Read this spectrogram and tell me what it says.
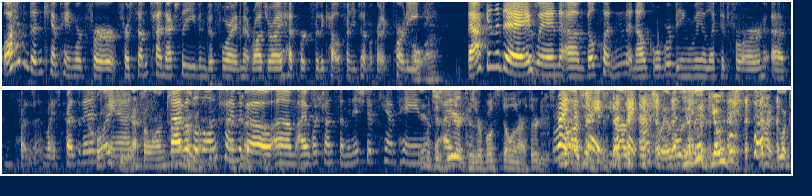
Well, I haven't done campaign work for, for some time. Actually, even before I met Roger, I had worked for the California Democratic Party. Oh, uh-huh. Back in the day when um, Bill Clinton and Al Gore were being reelected for uh, president, and vice president, Crikey, and that's a long That time was ago. a long time ago. Um, I worked on some initiative campaigns, Yeah. Which is I- weird because we're both still in our 30s. Right, You know, I was that's just right, you know, I was that's right. actually, I was You look younger. God, look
